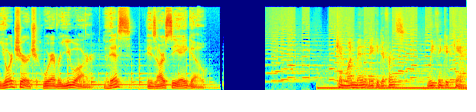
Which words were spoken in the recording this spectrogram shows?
Your church, wherever you are. This is RCA Go. Can one minute make a difference? We think it can.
